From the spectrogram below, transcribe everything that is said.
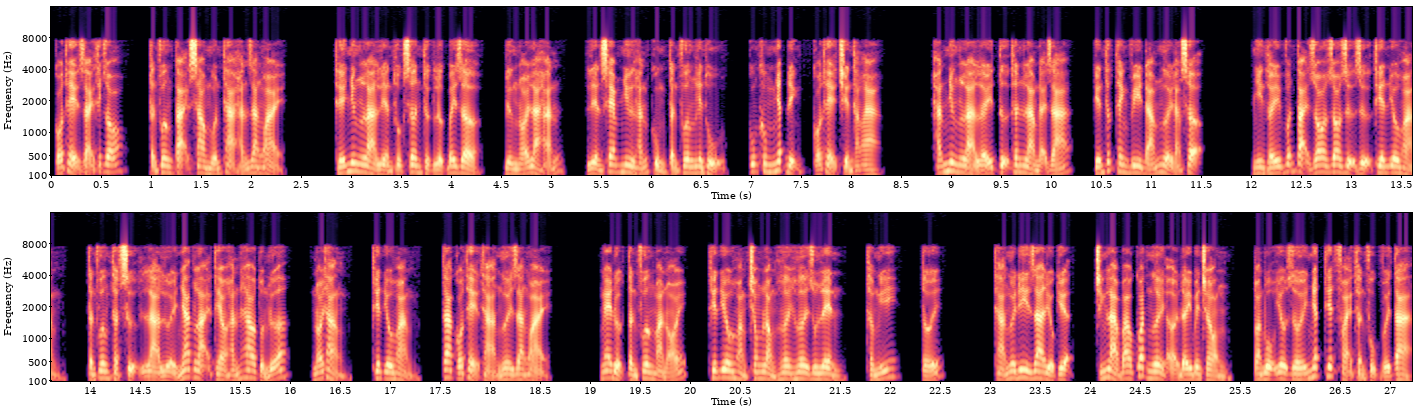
có thể giải thích rõ tần phương tại sao muốn thả hắn ra ngoài. Thế nhưng là liền thuộc sơn thực lực bây giờ, đừng nói là hắn, liền xem như hắn cùng tần phương liên thủ, cũng không nhất định có thể chiến thắng a. Hắn nhưng là lấy tự thân làm đại giá, kiến thức thanh vi đám người đáng sợ. Nhìn thấy vẫn tại do do dự dự thiên yêu hoàng, tần phương thật sự là lười nhắc lại theo hắn hao tổn nữa, nói thẳng, thiên yêu hoàng, ta có thể thả ngươi ra ngoài nghe được tần phương mà nói, thiên yêu hoàng trong lòng hơi hơi run lên, thầm nghĩ, tới, thả ngươi đi ra điều kiện, chính là bao quát ngươi ở đây bên trong, toàn bộ yêu giới nhất thiết phải thần phục với ta.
